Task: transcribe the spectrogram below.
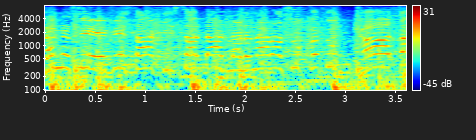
जनसेवेसाठी सदा लढणारा सुख दुःखाचा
